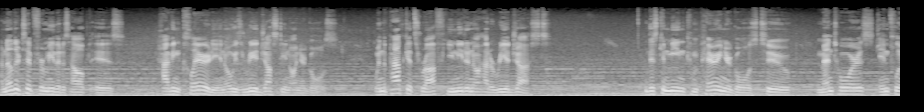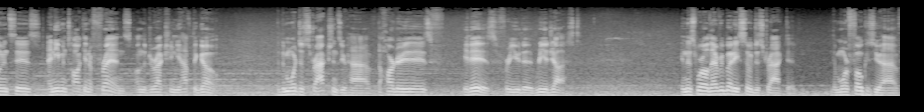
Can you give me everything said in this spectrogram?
Another tip for me that has helped is having clarity and always readjusting on your goals. When the path gets rough, you need to know how to readjust. This can mean comparing your goals to mentors, influences, and even talking to friends on the direction you have to go. The more distractions you have, the harder it is, it is for you to readjust. In this world, everybody's so distracted. The more focus you have,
